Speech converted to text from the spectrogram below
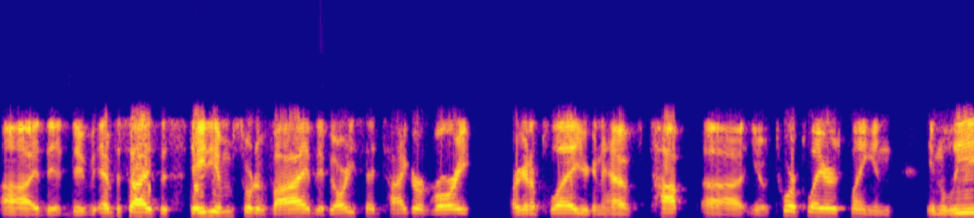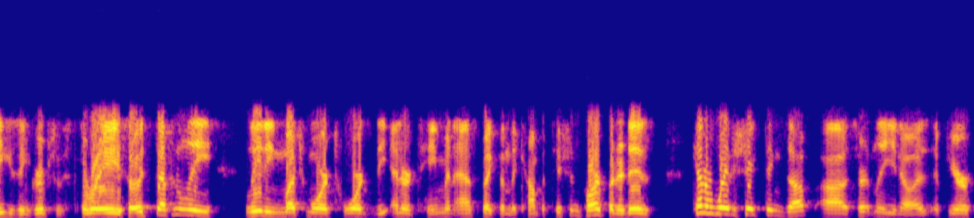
Uh, they, they've emphasized the stadium sort of vibe. They've already said Tiger and Rory are going to play. You're going to have top, uh, you know, tour players playing in in leagues in groups of three. So it's definitely leaning much more towards the entertainment aspect than the competition part, but it is kind of a way to shake things up. Uh, certainly, you know, if you're,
